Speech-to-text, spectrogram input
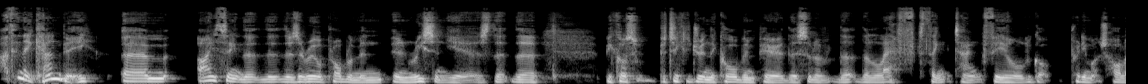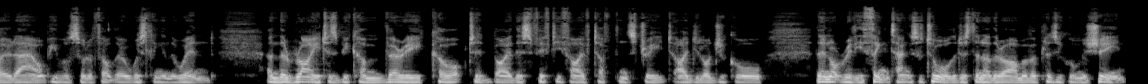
I think they can be. Um, I think that the, there's a real problem in, in recent years that the, because particularly during the Corbyn period, the sort of the, the left think tank field got pretty much hollowed out. People sort of felt they were whistling in the wind. And the right has become very co-opted by this 55 Tufton Street ideological. They're not really think tanks at all. They're just another arm of a political machine.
